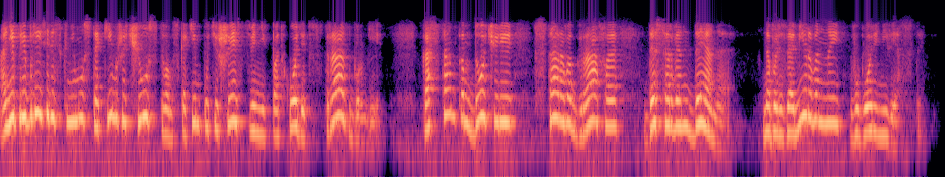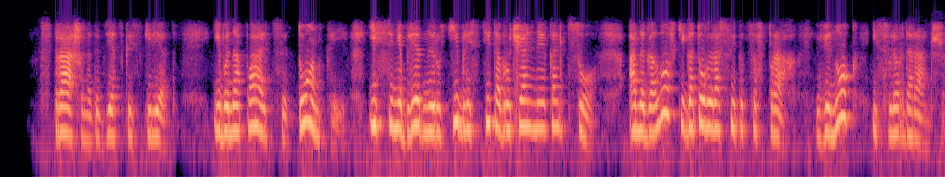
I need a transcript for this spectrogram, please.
Они приблизились к нему с таким же чувством, с каким путешественник подходит в Страсбурге к останкам дочери старого графа де Сарвендена, набальзамированной в уборе невесты. Страшен этот детский скелет, ибо на пальце тонкой, истинно бледной руки блестит обручальное кольцо, а на головке готовый рассыпаться в прах венок из флёр-д'оранжа.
